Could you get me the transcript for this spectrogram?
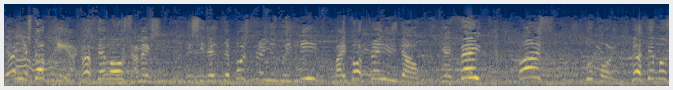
Yeah, stop here. No hacemos a Messi. Y si the, the post player with me, my post player is down. Y el fake, pass, two points. No hacemos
